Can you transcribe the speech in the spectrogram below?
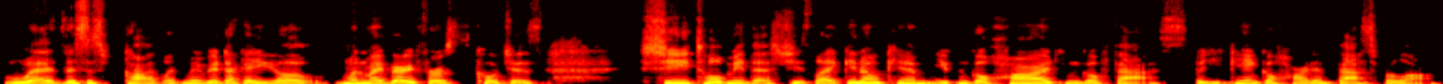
what this is God, like maybe a decade ago, one of my very first coaches, she told me this. She's like, you know, Kim, you can go hard, you can go fast, but you can't go hard and fast for long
